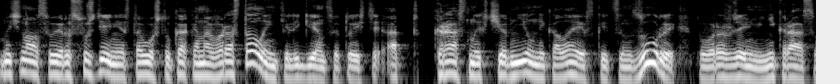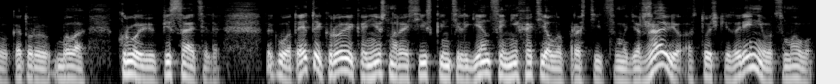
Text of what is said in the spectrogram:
начинал свои рассуждения с того, что как она вырастала, интеллигенция, то есть от красных чернил Николаевской цензуры, по выражению Некрасова, которая была кровью писателя. Так вот, этой крови, конечно, российская интеллигенция не хотела простить самодержавию, а с точки зрения вот самого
